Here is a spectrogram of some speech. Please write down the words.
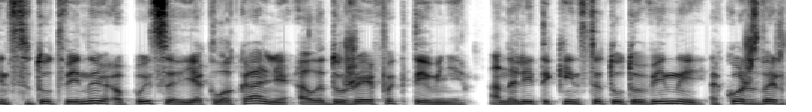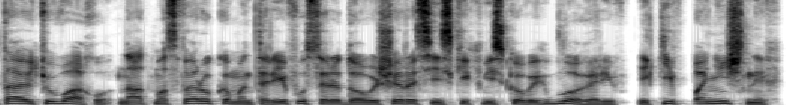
інститут війни описує як локальні, але дуже ефективні. Аналітики інституту війни також звертають увагу на атмосферу коментарів у середовищі російських військових блогерів, які в панічних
